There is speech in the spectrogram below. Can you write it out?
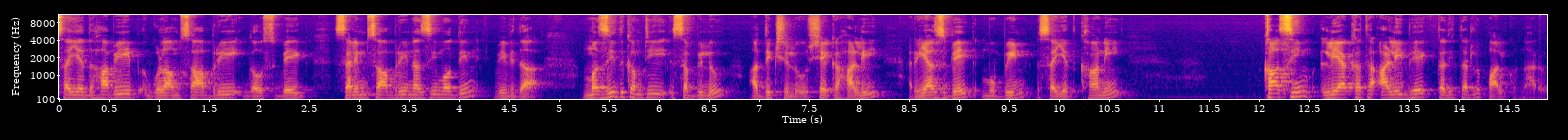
సయ్యద్ హబీబ్ గులాం సాబ్రీ గౌస్ బేగ్ సలీం సాబ్రీ నజీముద్దీన్ వివిధ మజీద్ కమిటీ సభ్యులు అధ్యక్షులు షేఖ్ అలీ రియాజ్ బేగ్ ముబీన్ సయ్యద్ ఖానీ ఖాసీం లియాఖత్ అలీ బేగ్ తదితరులు పాల్గొన్నారు.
